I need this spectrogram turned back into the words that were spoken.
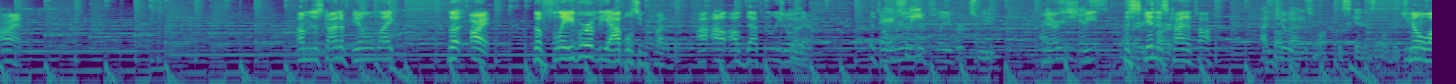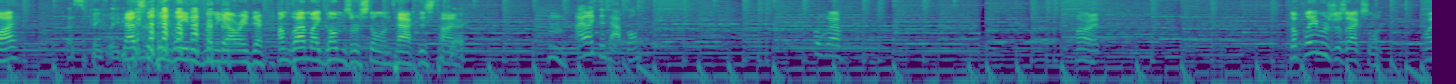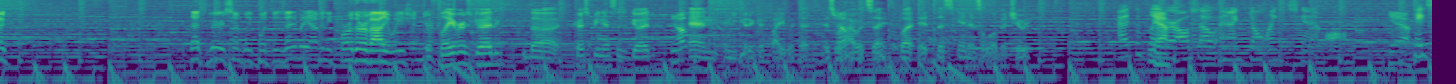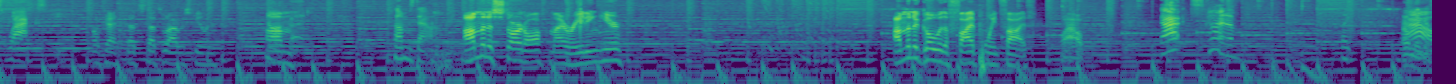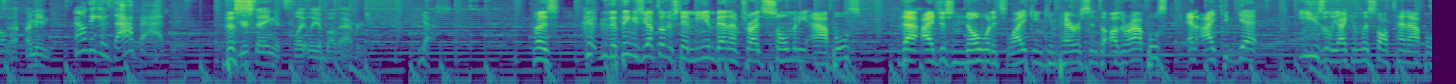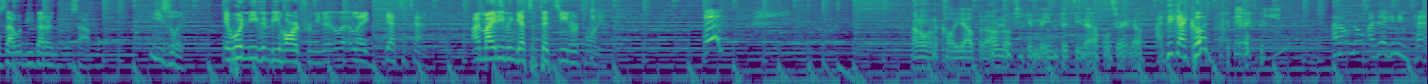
All right. I'm just kind of feeling like the all right. The flavor of the apple's incredible. I, I'll, I'll definitely It's go good. there. It's Very a really sweet. good flavor. Sweet. I like very sweet. The Very skin is kind of tough. I felt chewy. that as well. The skin is a little bit chewy. You know why? That's the Pink Lady. That's the pink lady coming out right there. I'm glad my gums are still intact this time. Okay. Hmm. I like this apple. Okay. All right. The flavor's just excellent. Like, that's very simply put. Does anybody have any further evaluation The here? flavor's good. The crispiness is good. Yep. and and you get a good bite with it is what Yep. I would say. But it, the skin is a little bit chewy. I like the flavor Yeah. also, and I don't like the skin at all. Yeah. tastes waxy. Okay. That's that's what I was feeling. Not Um, good. Thumbs down. I'm gonna start off my rating here. I'm gonna go with a 5.5. Wow. That's kind of like I don't wow. think it's. That, I mean, I don't think it was that bad. The you're saying it's slightly above average. Yes. Because the thing is, you have to understand, me and Ben have tried so many apples that I just know what it's like in comparison to other apples. And I could get easily, I can list off 10 apples that would be better than this apple. Easily. It wouldn't even be hard for me to like get to 10. I might even get to 15 or 20. I don't want to call you out, but I don't know if you can name 15 apples right now. I think I could. Okay. Fifteen. I don't know. I think I can name 10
